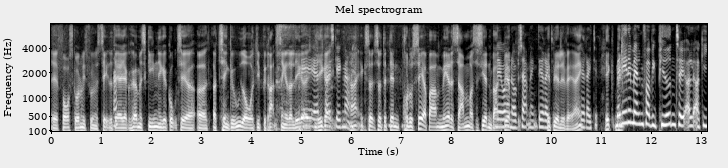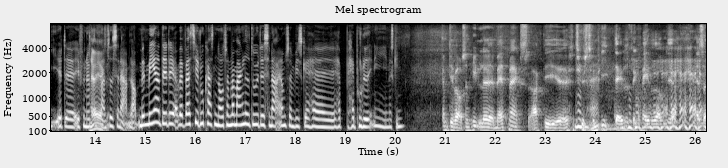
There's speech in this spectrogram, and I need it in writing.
øh, forsker undervis på universitetet, ja. det er, at jeg kan høre, at maskinen ikke er god til at, at, at tænke ud over de begrænsninger, der ligger... Det er ligger, faktisk ikke, nej. nej ikke? Så, så den producerer bare mere det samme, og så siger den bare... Laver det bliver, en opsamling, det er rigtigt. Det bliver lidt værre, ikke? Det er rigtigt. Ikke? Men, men indimellem får vi pirret den til at, at give et, øh, et fornuftigt ja, ja, fremtidsscenarie. Men mere det der, hvad, hvad siger du, Carsten Norton? Hvad manglede du i det scenarie, som vi skal have, have, have puttet ind i maskinen? Jamen, det var jo sådan en helt uh, Mad Max-agtig uh, dystopi, David fik malet op der. Altså,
